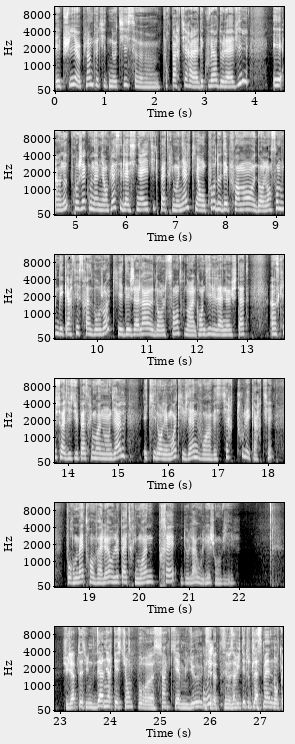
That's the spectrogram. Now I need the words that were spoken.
et puis euh, plein de petites notices euh, pour partir à la découverte de la ville. Et un autre projet qu'on a mis en place, c'est de la signalétique patrimoniale qui est en cours de déploiement dans l'ensemble des quartiers strasbourgeois, qui est déjà là euh, dans le centre, dans la Grande Île et la Neustadt, inscrit sur la liste du patrimoine mondial et qui, dans les mois qui viennent, vont investir tous les quartiers pour mettre en valeur le patrimoine près de là où les gens vivent. Julia, peut-être une dernière question pour euh, cinquième lieu. Oui. C'est nos invités toute la semaine, donc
